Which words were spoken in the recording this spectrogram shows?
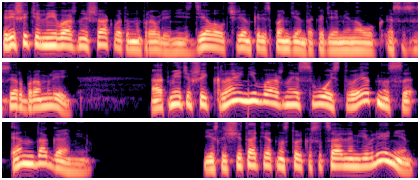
Решительный и важный шаг в этом направлении сделал член-корреспондент Академии наук СССР Брамлей – отметивший крайне важное свойство этноса – эндогамию. Если считать этнос только социальным явлением,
